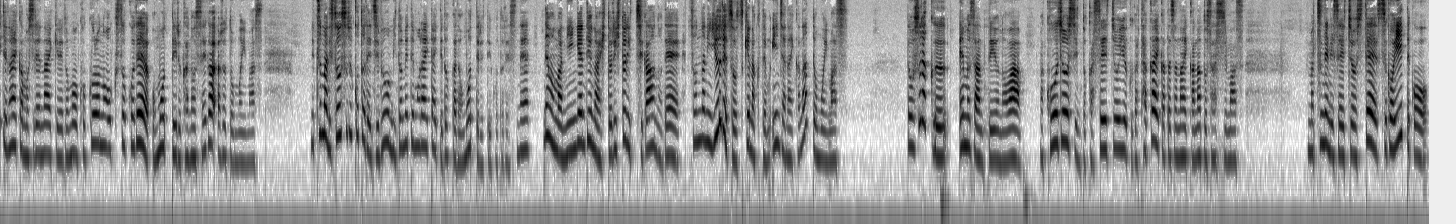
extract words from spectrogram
いてないかもしれないけれども心の奥底で思っている可能性があると思います。でつまりそうすることで自分を認めてもらいたいってどっかで思ってるっていうことですね。でもまあ人間っていうのは一人一人違うのでそんなに優劣をつけなくてもいいんじゃないかなって思います。でおそらく M さんっていうのは、まあ、向上心とか成長意欲が高い方じゃないかなと察しますまあ、常に成長してすごいってこ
